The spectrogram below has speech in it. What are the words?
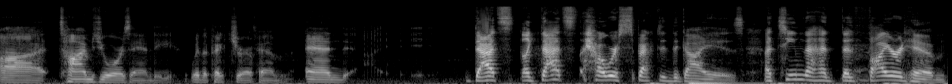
uh, times yours Andy with a picture of him. And that's like that's how respected the guy is. A team that had that fired him.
